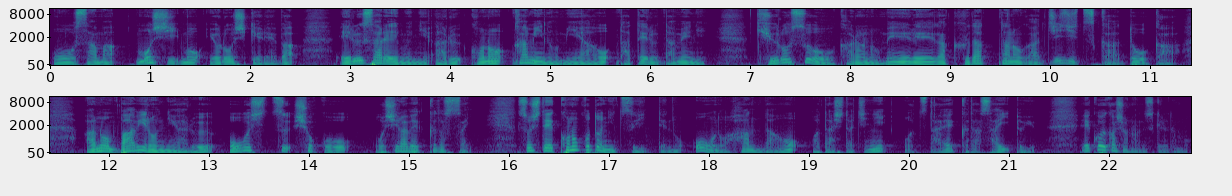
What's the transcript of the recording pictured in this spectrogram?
王様、もしもよろしければ、エルサレムにあるこの神の宮を建てるために、キュロス王からの命令が下ったのが事実かどうか、あのバビロンにある王室書庫をお調べください。そしてこのことについての王の判断を私たちにお伝えくださいという、えこういう箇所なんですけれども、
